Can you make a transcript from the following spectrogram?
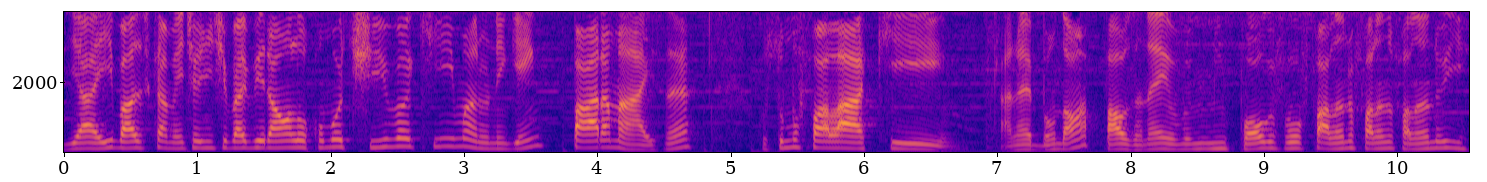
E aí, basicamente, a gente vai virar uma locomotiva que, mano, ninguém para mais, né? Costumo falar que. Cara, é bom dar uma pausa, né? Eu me empolgo e vou falando, falando, falando e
